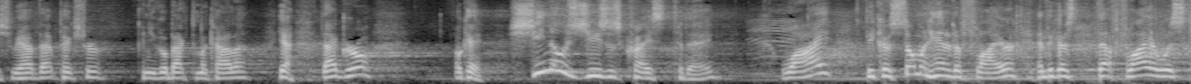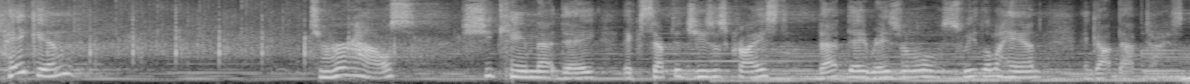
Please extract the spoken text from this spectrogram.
Should we have that picture? Can you go back to Michaela? Yeah, that girl, Okay, she knows Jesus Christ today. Why? Because someone handed a flyer, and because that flyer was taken to her house, she came that day, accepted Jesus Christ that day, raised her little sweet little hand, and got baptized.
